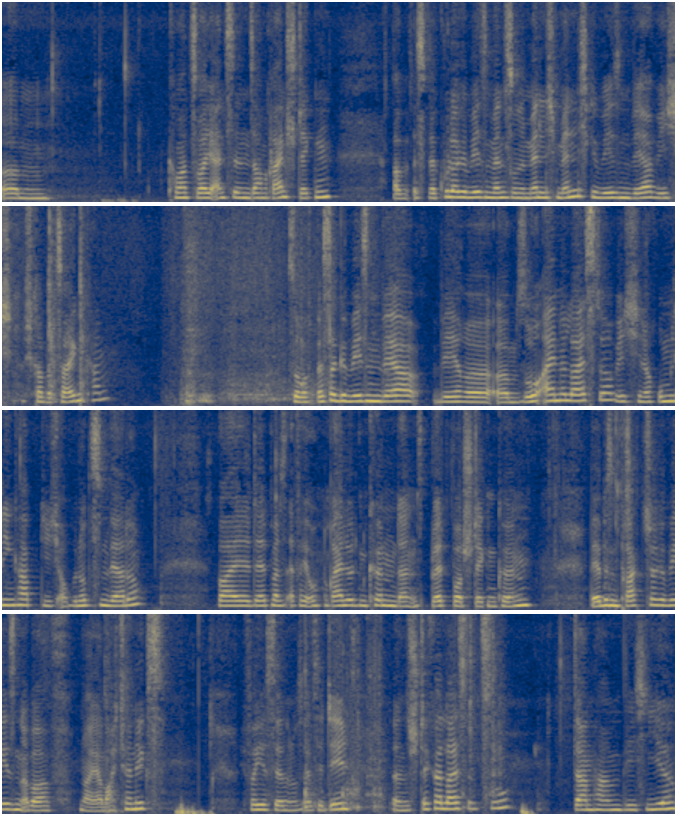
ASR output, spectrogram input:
ähm, kann man zwar die einzelnen Sachen reinstecken, aber es wäre cooler gewesen, wenn es so eine männlich-männlich gewesen wäre, wie ich, ich gerade mal zeigen kann. So, was besser gewesen wäre, wäre ähm, so eine Leiste, wie ich hier noch rumliegen habe, die ich auch benutzen werde. Weil da hätte man das einfach hier unten reinlöten können und dann ins Breadboard stecken können. Wäre ein bisschen praktischer gewesen, aber naja, macht ja nichts. Hier ist ja nur das LCD. Dann eine Steckerleiste dazu. Dann haben wir hier...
